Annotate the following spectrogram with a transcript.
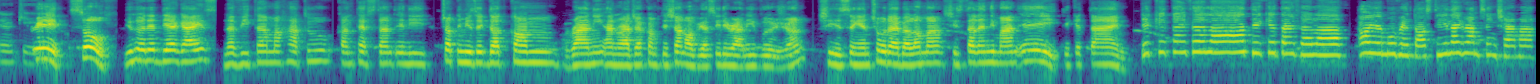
Okay. Great. So you heard it there, guys. Navita Mahato, contestant in the chutneymusic.com Rani and Raja competition, obviously the Rani version. She's singing Chodai Belama. She's telling the man, hey, take your time. Take your time, fella. Take your time, fella. Oh, How you moving, Tosti, like Ram Singh Sharma?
